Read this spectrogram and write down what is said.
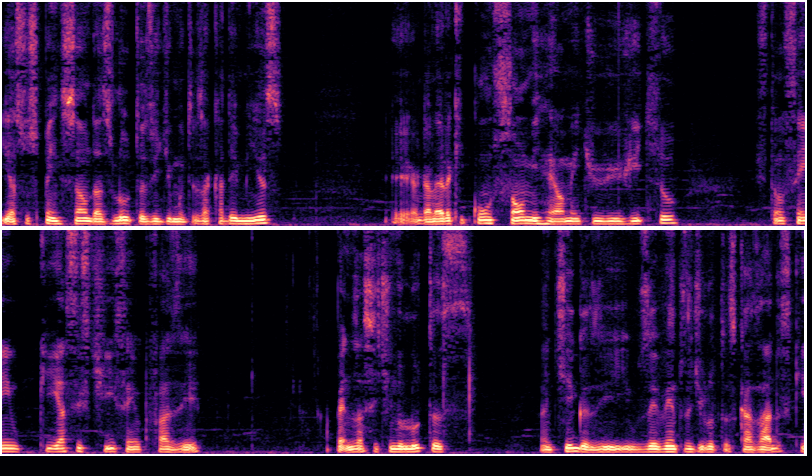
e a suspensão das lutas e de muitas academias, é, a galera que consome realmente o jiu-jitsu estão sem o que assistir, sem o que fazer, apenas assistindo lutas antigas e os eventos de lutas casadas que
